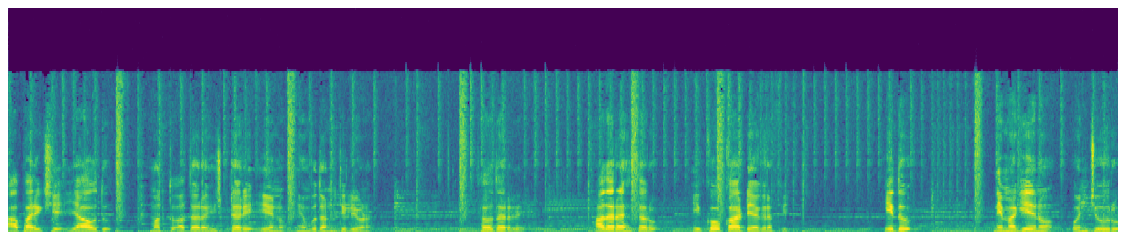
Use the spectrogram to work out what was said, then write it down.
ಆ ಪರೀಕ್ಷೆ ಯಾವುದು ಮತ್ತು ಅದರ ಹಿಸ್ಟರಿ ಏನು ಎಂಬುದನ್ನು ತಿಳಿಯೋಣ. ಸಹೋದರರೇ, ಅದರ ಹೆಸರು ಇಕೋಕಾರ್ಡಿಯೋಗ್ರಫಿ. ಇದು ನಿಮಗೇನು ಒಂಚೂರು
